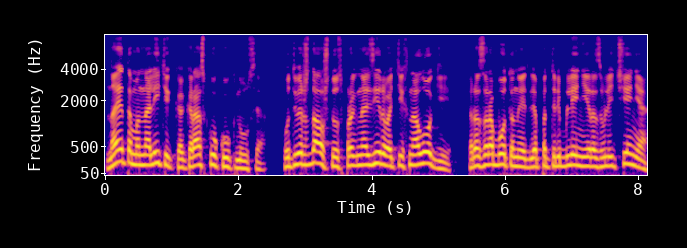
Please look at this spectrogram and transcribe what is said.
На этом аналитик как раз кукукнулся утверждал, что спрогнозировать технологии, разработанные для потребления и развлечения,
